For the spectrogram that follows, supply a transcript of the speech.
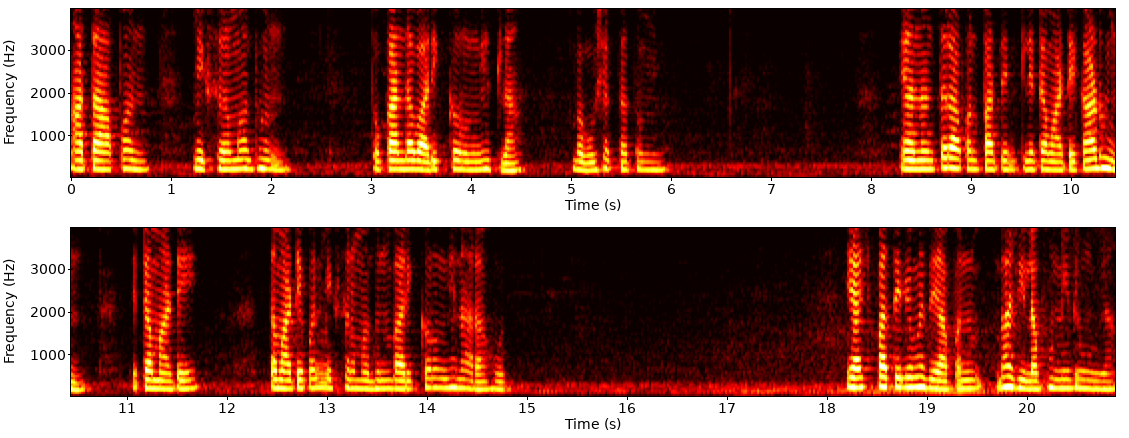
आता आपण मिक्सरमधून तो कांदा बारीक करून घेतला. बघू शकता तुम्ही. यानंतर आपण पातेलीतले टमाटे काढून ते टमाटे टमाटे पण मिक्सरमधून बारीक करून घेणार आहोत. याच पातेलीमध्ये आपण भाजीला फोडणी देऊया.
